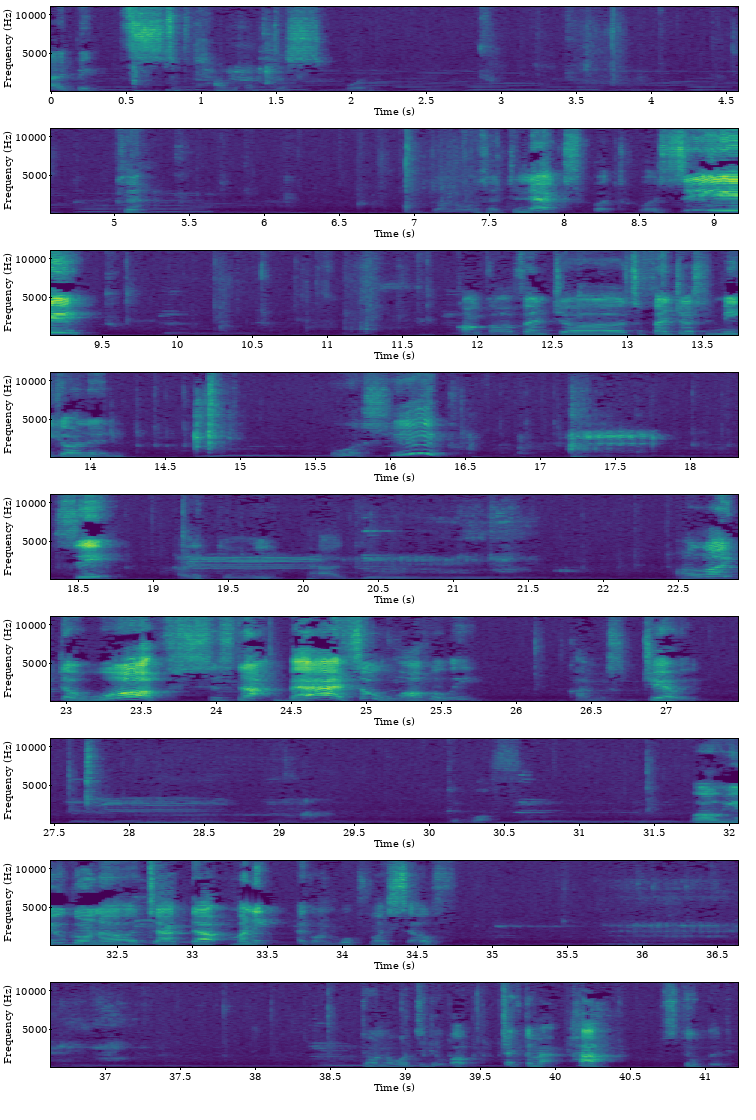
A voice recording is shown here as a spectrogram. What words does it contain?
I picked the power of the sword. Okay. Don't know what's to next, but we'll see. Conquer Adventures, Adventures with Mika and Oh, a sheep. See? I like the meat pad. I like the wolves. It's not bad. It's so lovely. Cut me some jelly. Good wolf. Well, you gonna attack that bunny? I gonna wolf myself. Don't know what to do. Oh, check the map. Ha! Stupid.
